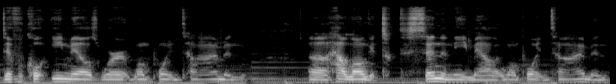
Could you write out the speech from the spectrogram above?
difficult emails were at one point in time and uh, how long it took to send an email at one point in time. And,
